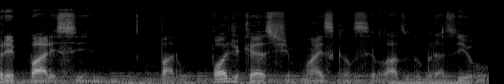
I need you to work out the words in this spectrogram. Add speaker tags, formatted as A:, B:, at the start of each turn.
A: Prepare-se para o podcast mais cancelado do Brasil.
